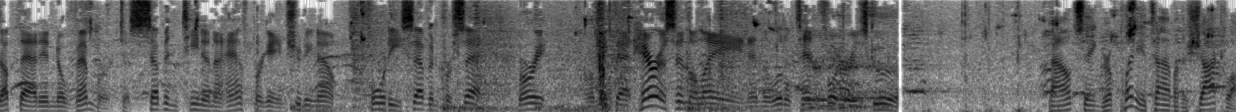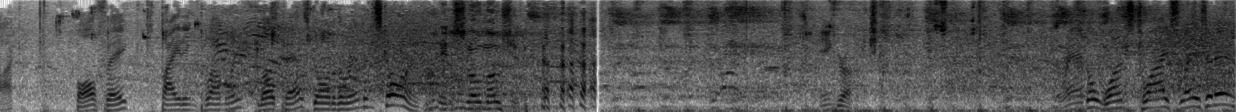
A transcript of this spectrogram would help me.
Up that in November to 17 and a half per game, shooting now 47%. Murray will make that Harris in the lane, and the little 10 footer is good. Bounce Ingram, plenty of time on the shot clock. Ball fake, biting Plumlee. Lopez going to the rim and scoring. In slow motion. Ingram. Randall once, twice, lays it in.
